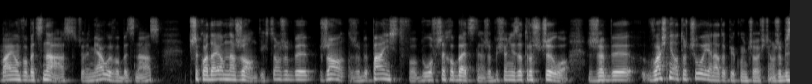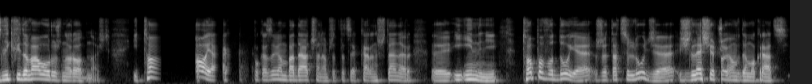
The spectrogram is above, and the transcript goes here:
mają wobec nas, które miały wobec nas, przekładają na rząd i chcą, żeby rząd, żeby państwo było wszechobecne, żeby się nie zatroszczyło, żeby właśnie otoczyło je nad opiekuńczością, żeby zlikwidowało różnorodność. I to to, jak pokazują badacze, na przykład tacy jak Karen Steiner y, i inni, to powoduje, że tacy ludzie źle się czują w demokracji.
